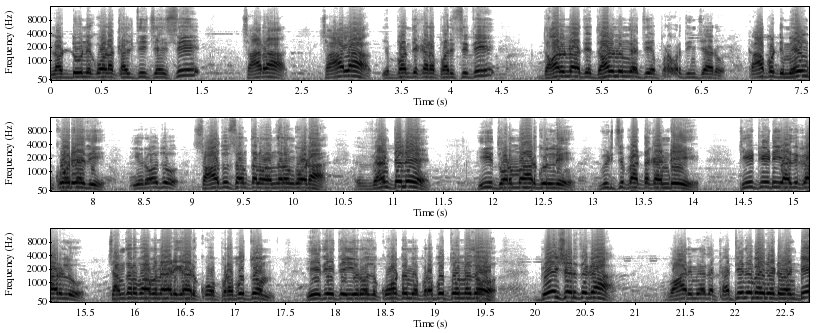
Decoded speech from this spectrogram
లడ్డూని కూడా కల్తీ చేసి చాలా చాలా ఇబ్బందికర పరిస్థితి దారుణాతి దారుణంగా ప్రవర్తించారు. కాబట్టి మేము కోరేది ఈరోజు సాధు సంతలం అందరం కూడా వెంటనే ఈ దుర్మార్గుల్ని విడిచిపెట్టకండి. టీటీడీ అధికారులు చంద్రబాబు నాయుడు గారి కో- ప్రభుత్వం ఏదైతే ఈరోజు కూటమి ప్రభుత్వం ఉన్నదో బేషరతుగా వారి మీద కఠినమైనటువంటి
